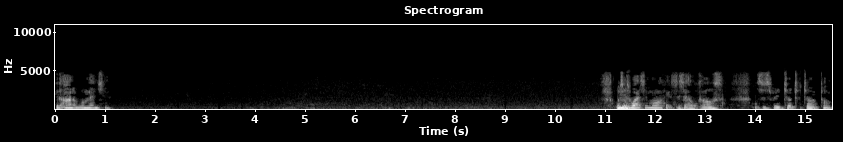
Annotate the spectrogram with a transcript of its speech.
Get an honorable mention. We're just watching markets. This how it goes. Just read talk, talk, talk,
